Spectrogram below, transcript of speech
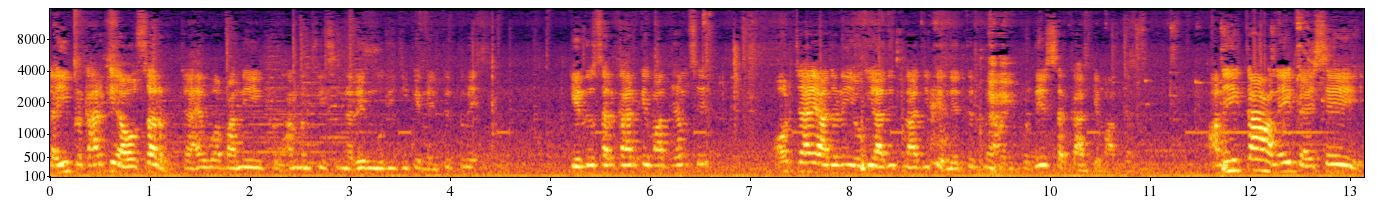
कई प्रकार के अवसर, चाहे वह माननीय प्रधानमंत्री श्री नरेंद्र मोदी जी के नेतृत्व में, केंद्र सरकार के माध्यम से, और चाहे आदरणीय योगी आदित्यनाथ जी के नेतृत्व में हमारी प्रदेश सरकार के माध्यम से। अनेका अनेक ऐसे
